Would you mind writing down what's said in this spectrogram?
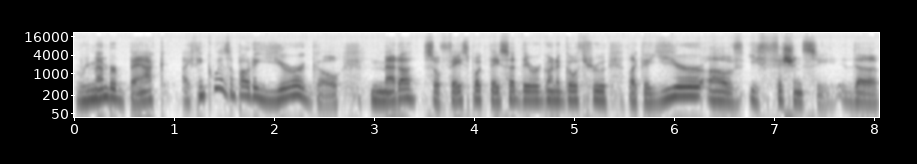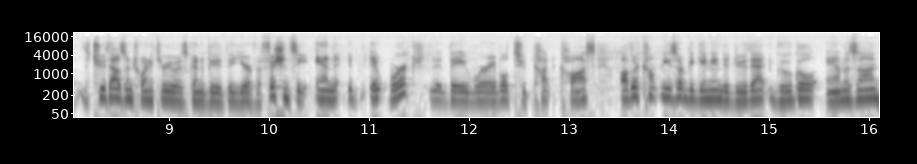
Remember back I think it was about a year ago, Meta, so Facebook, they said they were going to go through like a year of efficiency. The, the 2023 was going to be the year of efficiency, and it, it, worked. They were able to cut costs. Other companies are beginning to do that Google, Amazon.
